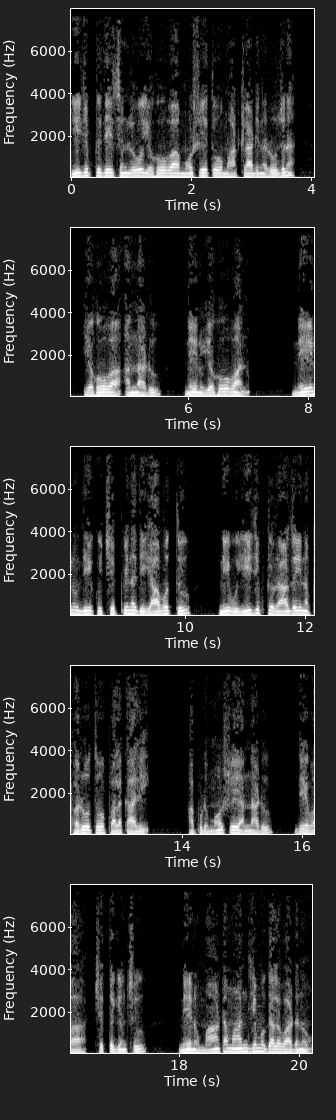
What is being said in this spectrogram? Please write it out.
ఈజిప్టు దేశంలో యహోవా మోషేతో మాట్లాడిన రోజున యహోవా అన్నాడు నేను యహోవాను. నేను నీకు చెప్పినది యావత్తు నీవు ఈజిప్టు రాజైన ఫరోతో పలకాలి. అప్పుడు మోషే అన్నాడు దేవా చిత్తగించు నేను మాట మాంద్యము గలవాడను.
